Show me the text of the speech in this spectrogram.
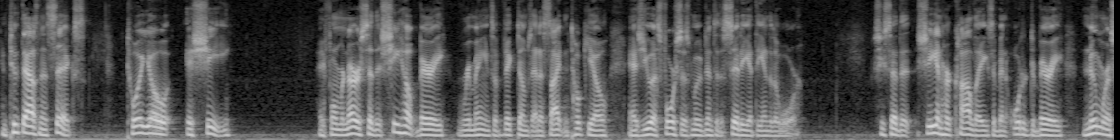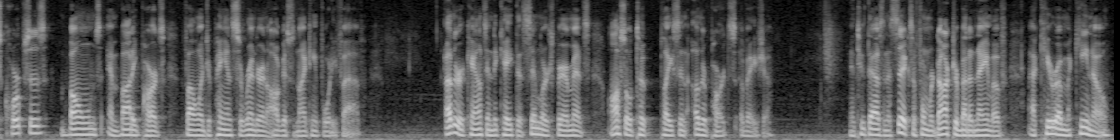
In 2006, Toyo Ishii, a former nurse, said that she helped bury remains of victims at a site in Tokyo as U.S. forces moved into the city at the end of the war. She said that she and her colleagues had been ordered to bury numerous corpses, bones, and body parts following Japan's surrender in August of 1945. Other accounts indicate that similar experiments also took place in other parts of Asia. In 2006, a former doctor by the name of Akira Makino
